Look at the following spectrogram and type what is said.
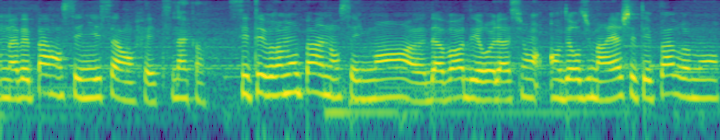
on n'avait pas enseigné ça, en fait. D'accord. C'était vraiment pas un enseignement euh, d'avoir des relations en dehors du mariage. C'était pas vraiment.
